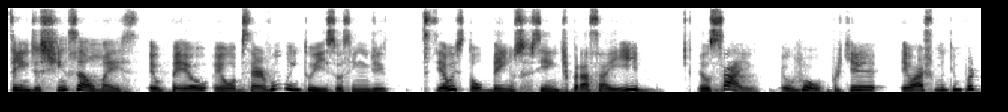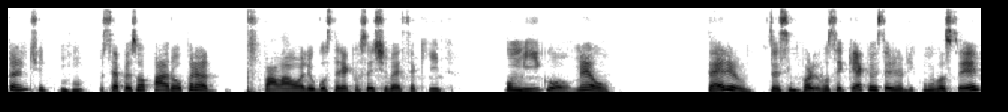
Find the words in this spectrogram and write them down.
sem distinção. Mas eu, eu, eu observo muito isso, assim, de se eu estou bem o suficiente pra sair, eu saio, eu vou, porque eu acho muito importante. Se a pessoa parou pra falar, olha, eu gostaria que você estivesse aqui comigo, meu, sério? Você, se impor- você quer que eu esteja ali com você?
